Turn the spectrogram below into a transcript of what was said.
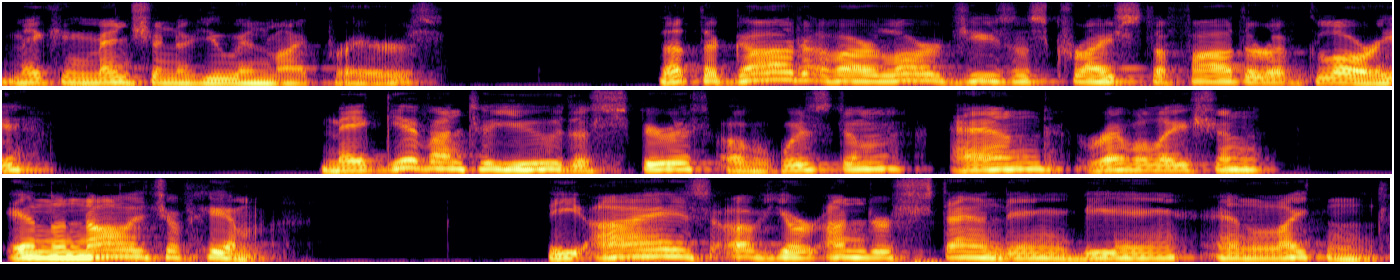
making mention of you in my prayers, that the God of our Lord Jesus Christ, the Father of glory, may give unto you the spirit of wisdom and revelation in the knowledge of Him, the eyes of your understanding being enlightened,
